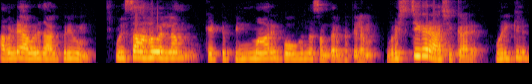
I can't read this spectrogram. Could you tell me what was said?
അവരുടെ ആ ഒരു താല്പര്യവും ഉത്സാഹവും എല്ലാം കെട്ട് പിന്മാറി പോകുന്ന സന്ദർഭത്തിലും വൃശ്ചിക രാശിക്കാര് ഒരിക്കലും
